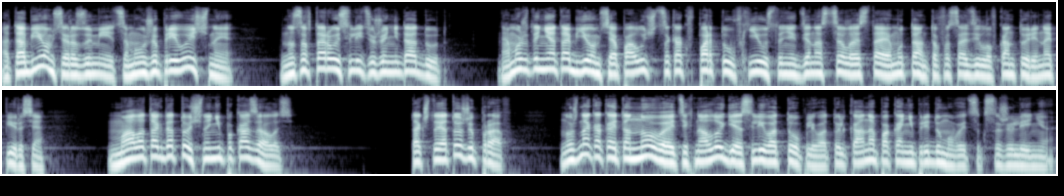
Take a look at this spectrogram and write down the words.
Отобьемся, разумеется, мы уже привычные, но со второй слить уже не дадут. А может и не отобьемся, а получится как в порту в Хьюстоне, где нас целая стая мутантов осадила в конторе на пирсе. Мало тогда точно не показалось. Так что я тоже прав. Нужна какая-то новая технология слива топлива, только она пока не придумывается, к сожалению.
